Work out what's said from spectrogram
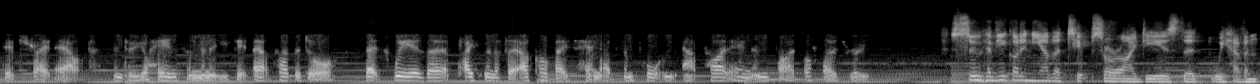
step straight out, and do your hands the minute you get outside the door. That's where the placement of the alcohol-based hand is important, outside and inside of those rooms. Sue, have you got any other tips or ideas that we haven't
